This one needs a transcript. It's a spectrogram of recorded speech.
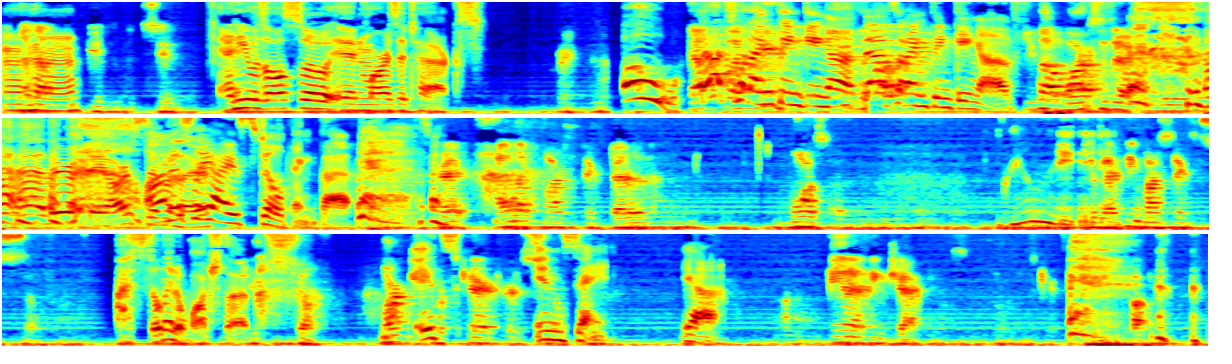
I got confused with the two. And he was also in Mars Attacks. Oh, That's that's what what I'm thinking of. That's what I'm thinking of. You thought Mars Attacks? They're- they are similar. Honestly, I still think that. That's great. I like Mars Attacks better than more so. Really? but I think Mars Attacks is so fun. I still need to watch that. It's so fun. Martin Short's It's character is so Insane. Yeah. Um, and I think Jack Nicholson. his character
